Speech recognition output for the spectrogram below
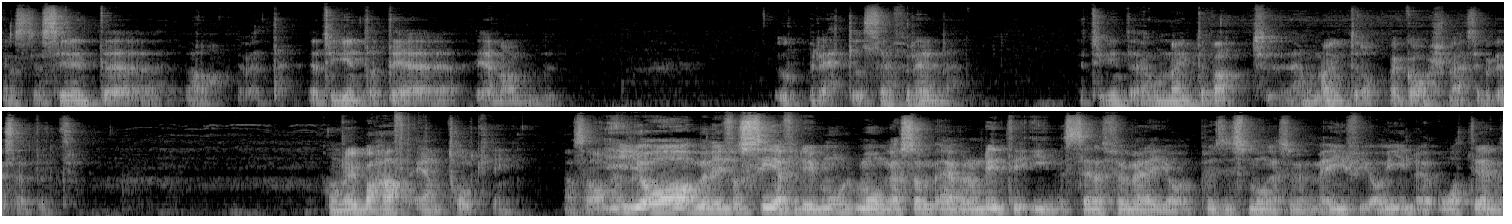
Just, jag ser inte, ja, jag vet inte. Jag tycker inte att det är någon upprättelse för henne. Jag tycker inte, hon har inte varit, hon har inte något bagage med sig på det sättet. Hon har ju bara haft en tolkning. Alltså av henne. Ja, men vi får se för det är många som, även om det inte är inställt för mig, jag, precis många som är mig, för jag gillar återigen,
